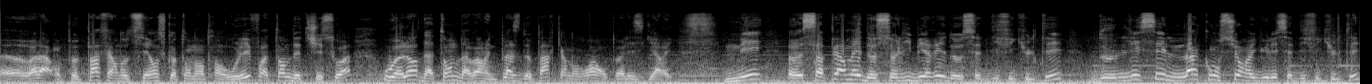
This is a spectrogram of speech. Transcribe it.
euh, voilà, on ne peut pas faire notre séance quand on est en train de rouler, il faut attendre d'être chez soi ou alors d'attendre d'avoir une place de parc, un endroit où on peut aller se garer. Euh, ça permet de se libérer de cette difficulté, de laisser l'inconscient réguler cette difficulté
